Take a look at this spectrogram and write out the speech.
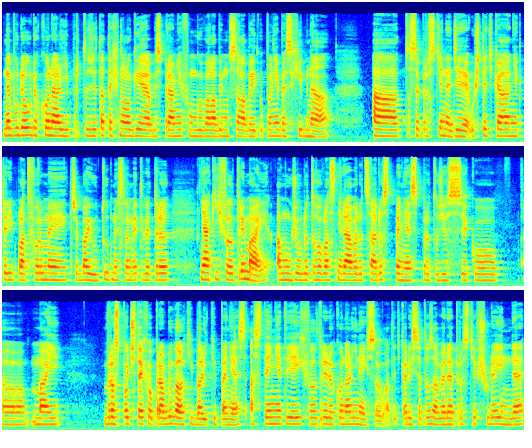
nebudou dokonalý, protože ta technologie, aby správně fungovala, by musela být úplně bezchybná. A to se prostě neděje. Už teďka některé platformy, třeba YouTube, myslím i Twitter, nějaký filtry mají a můžou do toho vlastně dávat docela dost peněz, protože jako uh, mají v rozpočtech opravdu velký balíky peněz a stejně ty jejich filtry dokonalý nejsou. A teď, když se to zavede prostě všude jinde,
